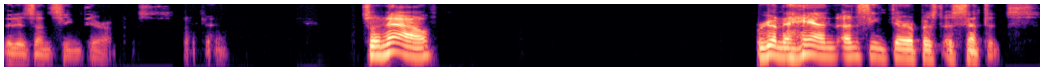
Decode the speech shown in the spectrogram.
that is unseen therapist. Okay. So now we're going to hand unseen therapist a sentence.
